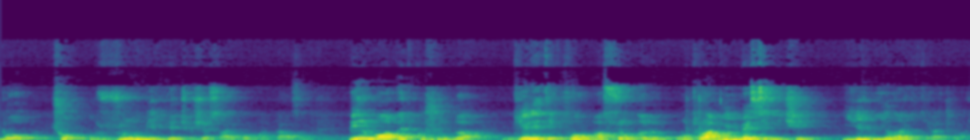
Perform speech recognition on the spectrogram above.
Bu çok uzun bir geçmişe sahip olmak lazım. Bir muhabbet kuşunda genetik formasyonların oturabilmesi için 20 yıla ihtiyaç var.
